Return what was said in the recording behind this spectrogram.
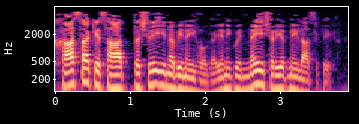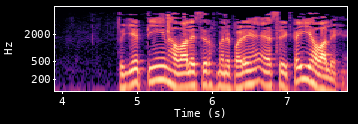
خاصہ کے ساتھ تشریعی نبی نہیں ہوگا یعنی کوئی نئی شریعت نہیں لا سکے گا۔ تو یہ تین حوالے صرف میں نے پڑھے ہیں، ایسے کئی حوالے ہیں۔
